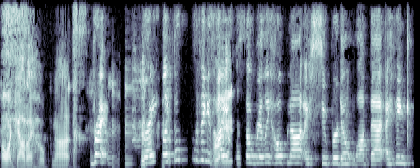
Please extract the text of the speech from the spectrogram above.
Oh my god, I hope not. Right, right. Like that's the thing is, I also really hope not. I super don't want that. I think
